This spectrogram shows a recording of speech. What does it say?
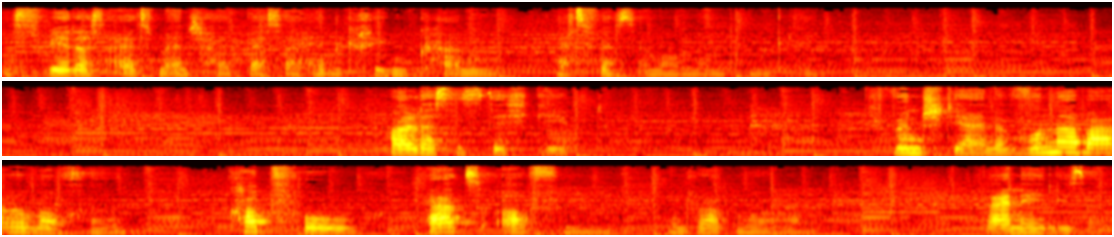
dass wir das als Menschheit besser hinkriegen können, als wir es im Moment hinkriegen. Toll, dass es dich gibt. Wünsche dir eine wunderbare Woche. Kopf hoch, Herz offen und Rock'n'Roll. Deine Elisabeth.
